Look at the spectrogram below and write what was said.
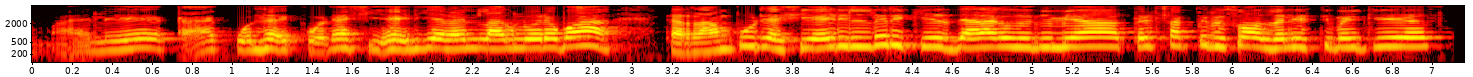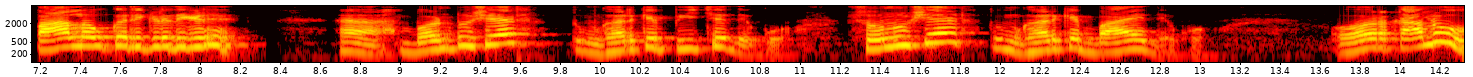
मायले काय कोणा कोणा सीआयडी करायला लागलो रे बा? त्या रामपूरच्या सीआयडीला तरी केस द्यायला लागलो तुम्ही तरी सांगते सॉल्व झाली असती बाई केस पहा लवकर इकडे तिकडे. हाँ बंटू शेठ तुम घर के पीछे देखो. सोनू शेठ तुम घर के बाएं देखो. और कालू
